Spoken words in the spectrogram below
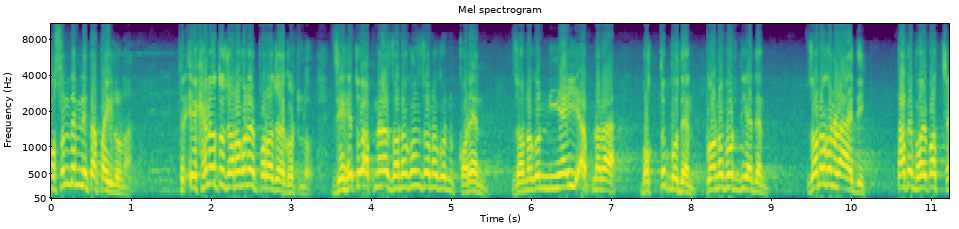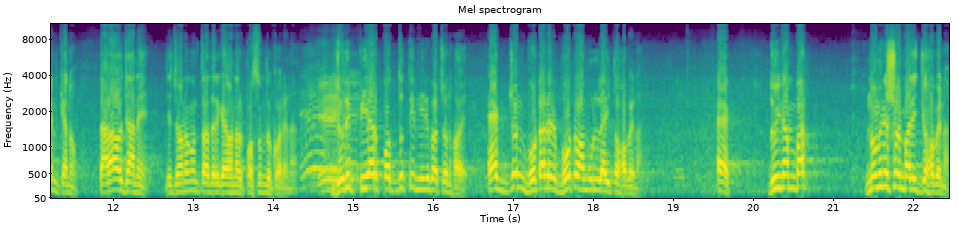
পছন্দের নেতা পাইল না। তো এখানেও তো জনগণের পরাজয় ঘটলো। যেহেতু আপনারা জনগণ জনগণ করেন, জনগণ নিয়েই আপনারা বক্তব্য দেন, গণভোট দিয়ে দেন, জনগণ রায় দিক, তাতে ভয় পাচ্ছেন কেন? তারাও জানে যে জনগণ তাদেরকে এখন আর পছন্দ করে না। যদি পিয়ার পদ্ধতির নির্বাচন হয়, একজন ভোটারের ভোট অমূল্যায়িত হবে না। এক। দুই নাম্বার নমিনেশন বাণিজ্য হবে না।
